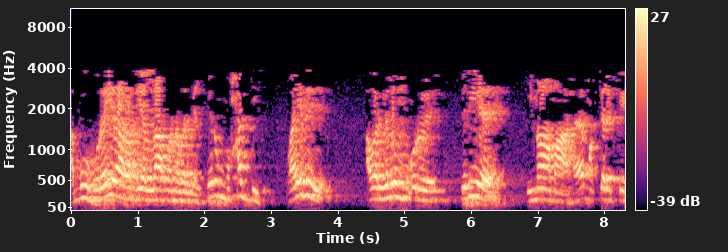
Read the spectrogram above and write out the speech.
அபு ஹுரைரா ரபி அல்லாஹன் அவர்கள் பெரும் முஹத்தி வயது அவர்களும் ஒரு பெரிய இமாமாக மக்களுக்கு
